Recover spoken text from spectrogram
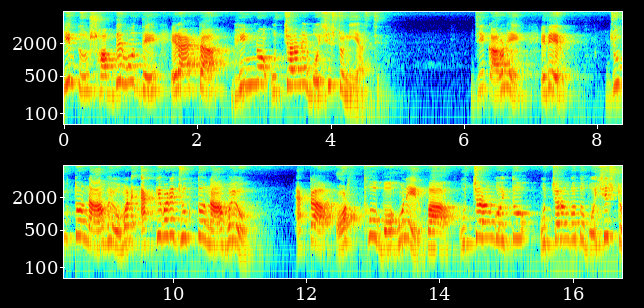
কিন্তু শব্দের মধ্যে এরা একটা ভিন্ন উচ্চারণের বৈশিষ্ট্য নিয়ে আসছে। যে কারণে এদের যুক্ত না হয়েও মানে একেবারে যুক্ত না হয়েও একটা অর্থ বহনের বা উচ্চারণগত উচ্চারণগত বৈশিষ্ট্য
